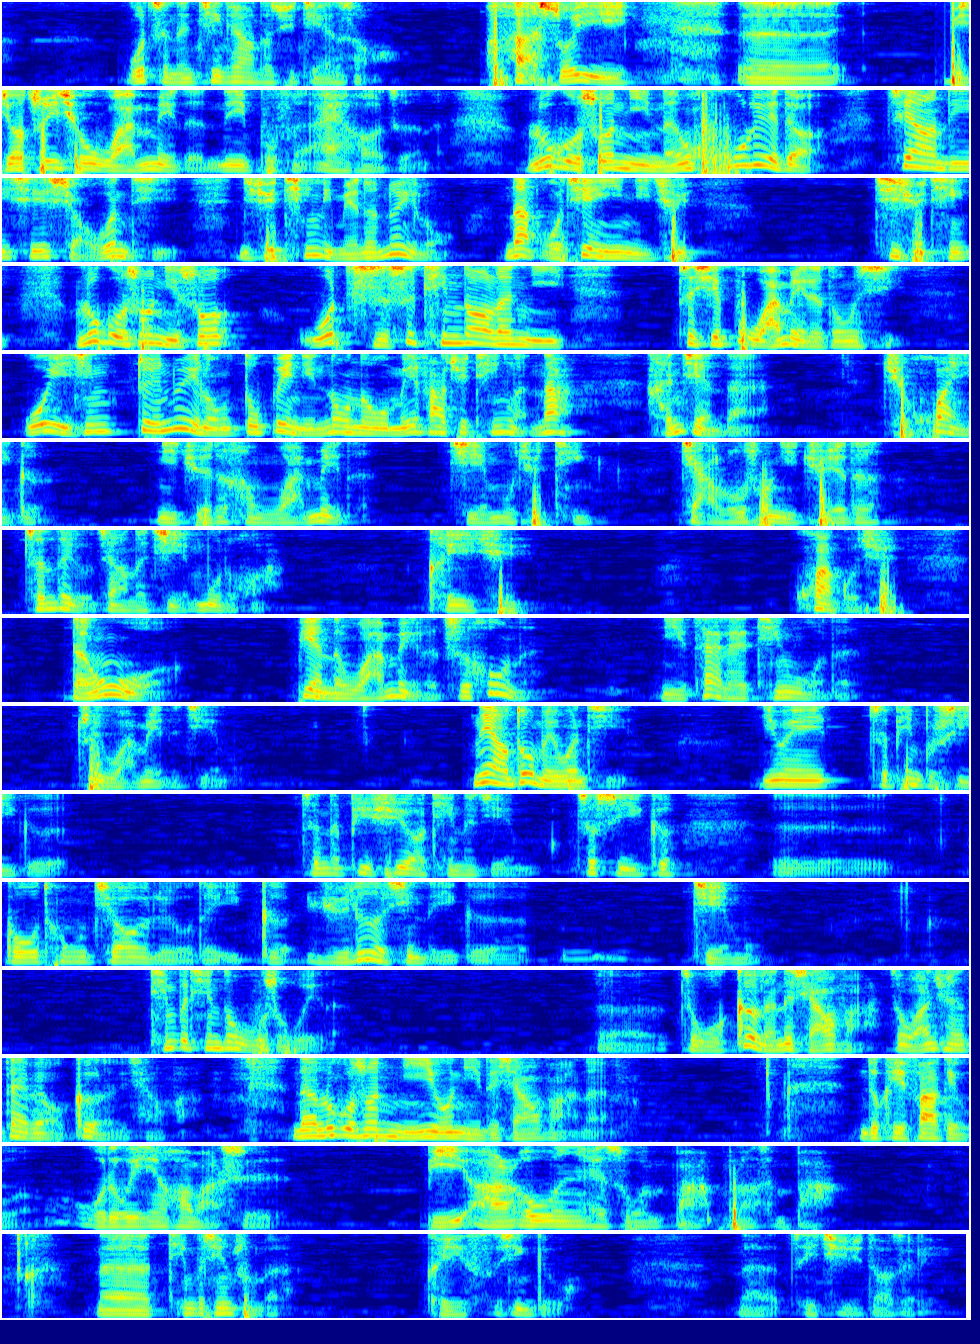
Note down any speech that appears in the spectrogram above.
我只能尽量的去减少。哈，所以，呃。比较追求完美的那部分爱好者呢？如果说你能忽略掉这样的一些小问题，你去听里面的内容，那我建议你去继续听。如果说你说我只是听到了你这些不完美的东西，我已经对内容都被你弄得我没法去听了，那很简单，去换一个你觉得很完美的节目去听。假如说你觉得真的有这样的节目的话，可以去换过去。等我变得完美了之后呢，你再来听我的最完美的节目，那样都没问题，因为这并不是一个真的必须要听的节目，这是一个呃沟通交流的一个娱乐性的一个节目，听不听都无所谓的，呃，这我个人的想法，这完全代表我个人的想法。那如果说你有你的想法呢，你都可以发给我。我的微信号码是 b r o n s o n 八 plus 八，那听不清楚呢，可以私信给我。那这期就到这里。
